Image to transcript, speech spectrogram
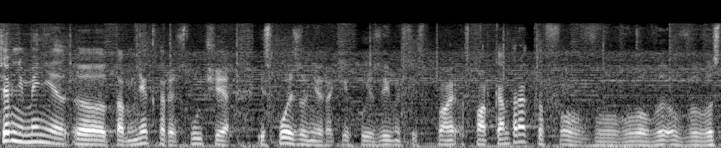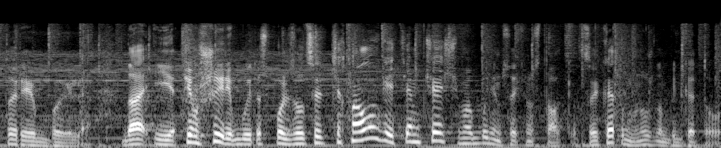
Тем не менее, э, там некоторые случаи использования таких уязвимостей смарт-контрактов в, в, в, истории были. Да? И чем шире будет использоваться эта технология, тем чаще мы будем с этим сталкиваться, и к этому нужно быть готовы.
